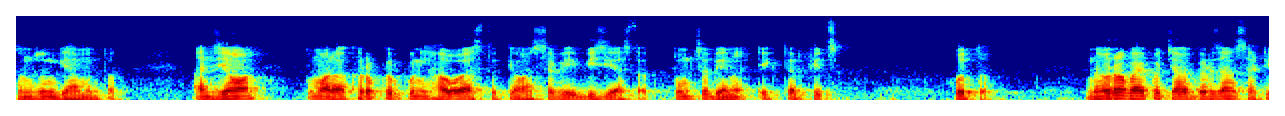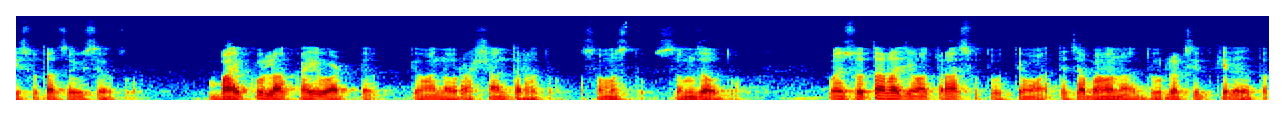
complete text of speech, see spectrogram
समजून घ्या म्हणतात. आणि जेव्हा तुम्हाला खरोखर कोणी हवं असतं तेव्हा सगळे बिझी असतात. तुमचं देणं एकतर्फीच होतं. नवरा बायकोच्या गरजांसाठी स्वतःचं विसरतो. बायकोला काही वाटतं तेव्हा नवरा शांत राहतो समजतो समजावतो. पण स्वतःला जेव्हा त्रास होतो तेव्हा त्याच्या भावना दुर्लक्षित केल्या जातात.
